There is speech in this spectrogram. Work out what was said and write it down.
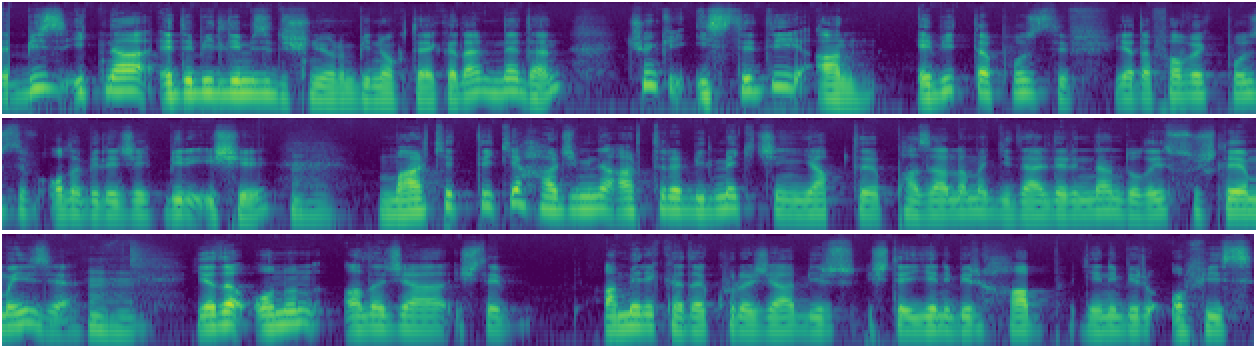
e, biz ikna edebildiğimizi düşünüyorum bir noktaya kadar. Neden? Çünkü istediği an EBITDA pozitif ya da FAVÖK pozitif olabilecek bir işi marketteki hacmini artırabilmek için yaptığı pazarlama giderlerinden dolayı suçlayamayız ya. Ya da onun alacağı işte Amerika'da kuracağı bir işte yeni bir hub, yeni bir ofis,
